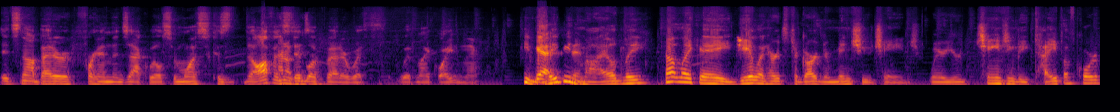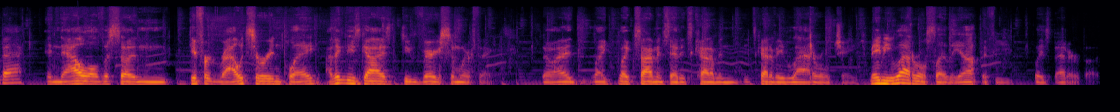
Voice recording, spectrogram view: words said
It's not better for him than Zach Wilson was because the offense did look so. better with with Mike White in there. Yeah, maybe mildly, not like a Jalen Hurts to Gardner Minshew change, where you're changing the type of quarterback, and now all of a sudden different routes are in play. I think these guys do very similar things. So I like like Simon said, it's kind of an it's kind of a lateral change, maybe lateral slightly up if he plays better, but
